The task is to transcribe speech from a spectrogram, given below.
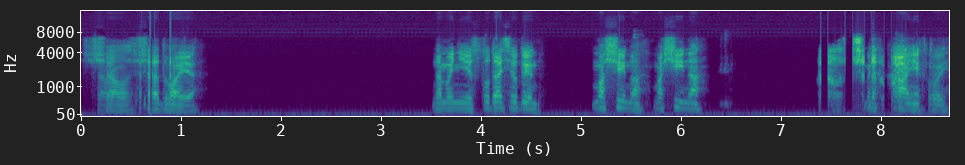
Ще, ще два є. На мені 110 Машина, машина. Механік той.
